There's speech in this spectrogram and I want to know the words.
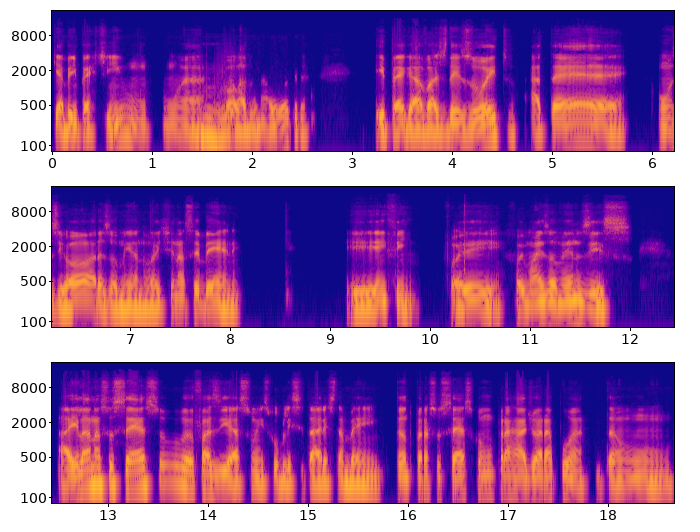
Que é bem pertinho, uma uhum. colada na outra. E pegava às 18 até 11 horas ou meia-noite na CBN. E, enfim, foi, foi mais ou menos isso. Aí lá na Sucesso eu fazia ações publicitárias também, tanto para Sucesso como para a Rádio Arapuã. Então,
